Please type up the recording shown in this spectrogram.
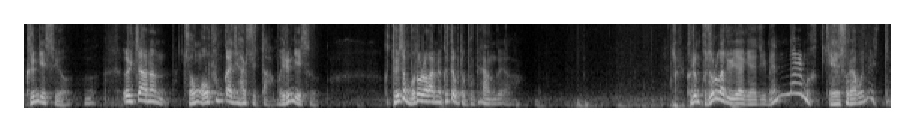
그런 게 있어요. 을자는 종 오픈까지 할 수 있다. 뭐 이런 게 있어. 그더 이상 못 올라가면 그때부터 부패하는 거야. 그런 구조를 가지고 이야기해야지 맨날 뭐 개소리 하고 있네, 진짜.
